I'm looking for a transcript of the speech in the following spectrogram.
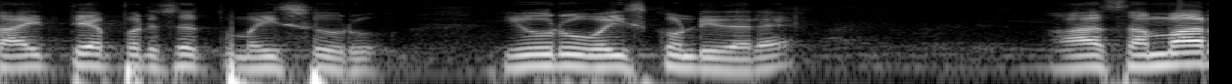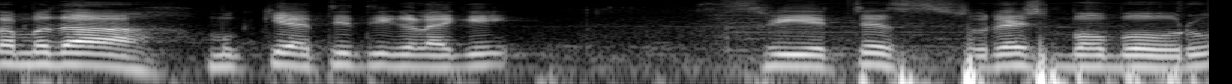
ಸಾಹಿತ್ಯ ಪರಿಷತ್ ಮೈಸೂರು ಇವರು ವಹಿಸ್ಕೊಂಡಿದ್ದಾರೆ. ಆ ಸಮಾರಂಭದ ಮುಖ್ಯ ಅತಿಥಿಗಳಾಗಿ ಶ್ರೀ ಎಚ್ ಎಸ್ ಸುರೇಶ್ ಬಾಬು ಅವರು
